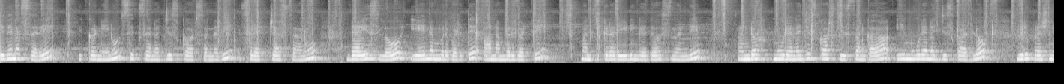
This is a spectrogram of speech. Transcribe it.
ఏదైనా సరే ఇక్కడ నేను సిక్స్ ఎనర్జీస్ కార్డ్స్ అన్నవి స్ప్రెడ్ చేస్తాను. డైస్లో ఏ నెంబర్ పడితే ఆ నెంబర్ బట్టి మనకి ఇక్కడ రీడింగ్ అయితే వస్తుందండి. అండ్ మూడు ఎనర్జీస్ కార్డ్స్ తీస్తాను కదా ఈ మూడు ఎనర్జీస్ కార్డులో మీరు ప్రశ్న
